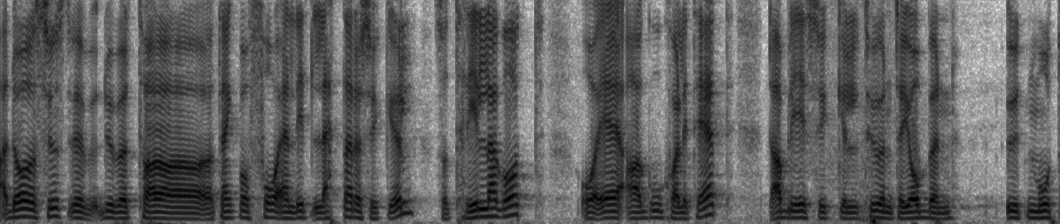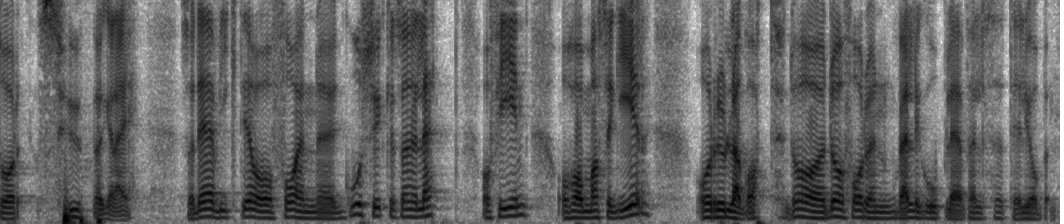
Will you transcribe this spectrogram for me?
Ja, Da syns vi du bør ta, tenke på å få en litt lettere sykkel, som triller godt og er av god kvalitet. Da blir sykkelturen til jobben uten motor supergrei. Så det er viktig å få en eh, god sykkel som er lett og fin, og har masse gir, og ruller godt. Da, da får du en veldig god opplevelse til jobben.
